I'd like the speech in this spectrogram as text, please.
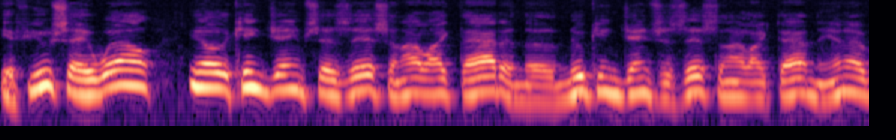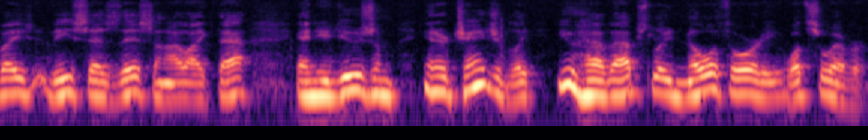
If you say, well, you know, the King James says this and I like that, and the New King James says this and I like that, and the NIV says this and I like that, and you use them interchangeably, you have absolutely no authority whatsoever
